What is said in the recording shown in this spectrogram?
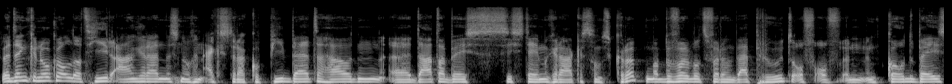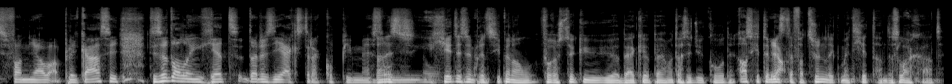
We denken ook wel dat hier aangeraden is nog een extra kopie bij te houden. Uh, database-systemen geraken soms corrupt, maar bijvoorbeeld voor een webroot of, of een, een, codebase van jouw applicatie, die zit al in Git, daar is die extra kopie mis. Dan is Git is in principe al voor een stuk uw backup, hè, want daar zit uw code. Als je tenminste fatsoenlijk met Git aan de slag gaat.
